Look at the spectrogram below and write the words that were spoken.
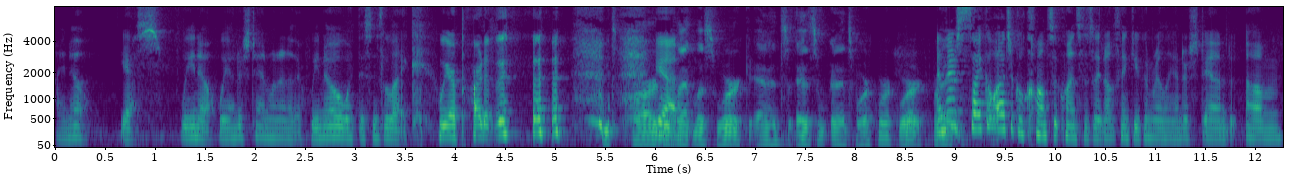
i know yes we know we understand one another we know what this is like we are part of it. it's Hard, Yeah. relentless work, and it's it's and it's work, work, work. Right? And there's psychological consequences I don't think you can really understand um,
